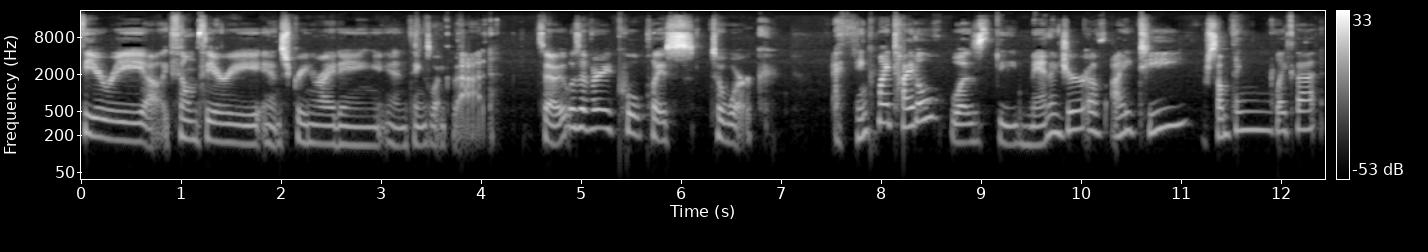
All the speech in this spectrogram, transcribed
theory, uh, like film theory and screenwriting and things like that. So it was a very cool place to work. I think my title was the manager of IT or something like that.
